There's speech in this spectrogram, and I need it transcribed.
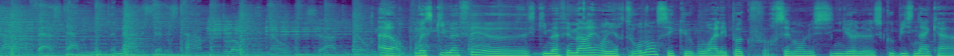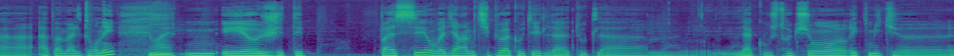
time, Fast tapped me with the 90, said it's time to blow, you know? So out the door we Alors, moi, ce qui m'a fait, euh, ce qui m'a fait marrer en y retournant, c'est que bon, à l'époque, forcément, le single Scooby Snack a, a pas mal tourné, Ouais. Mm, et euh, j'étais passé, on va dire, un petit peu à côté de la, toute la, la construction euh, rythmique euh,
